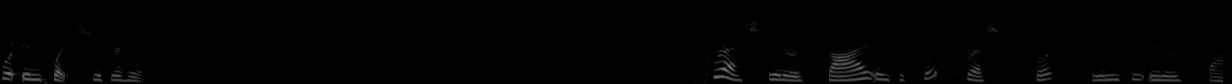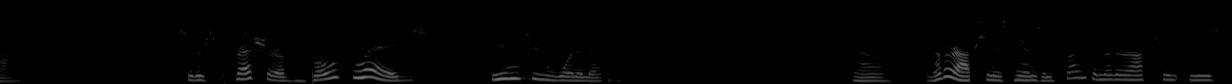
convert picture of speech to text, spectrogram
foot in place with your hand. Press inner thigh into foot, press foot into inner thigh. So there's pressure of both legs into one another. Now, another option is hands in front, another option is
